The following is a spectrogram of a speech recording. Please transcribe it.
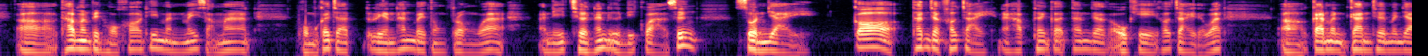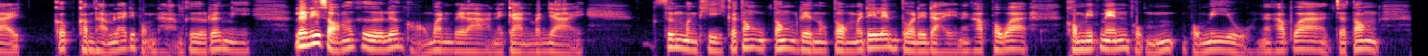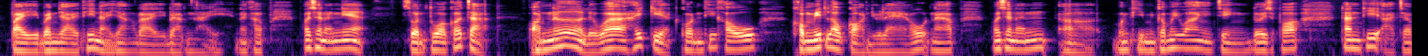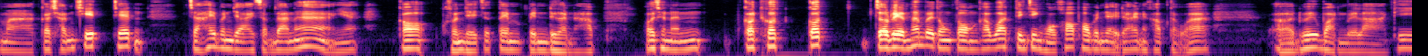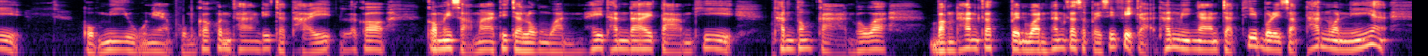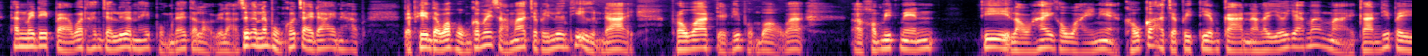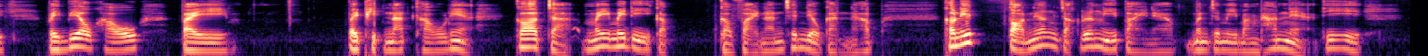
ๆ ถ้ามันเป็นหัวข้อที่มันไม่สามารถ ผมก็จะเรียนท่านไปตรงๆว่า อันนี้เชิญท่านอื่นดีกว่า ซึ่งส่วนใหญ่ก็ท่านจะเข้าใจนะครับ ท่านก็ท่านจะโอเคเข้าใจแต่ว่าการการเชิญบรรยายก็คำถามแรกที่ผมถามคือเรื่องนี้ เรื่องที่ 2 ก็คือเรื่องของวันเวลาในการบรรยาย ซึ่งบางทีก็ต้องต้องเรียนตรงๆ ไม่ได้เล่นตัวใด ๆ นะครับ เพราะว่าcommitment ผมผมมีอยู่นะครับว่าจะต้องไปบรรยายที่ไหนอย่างไรแบบไหนนะครับ เพราะฉะนั้นเนี่ย ส่วนตัวก็จะ honor หรือว่าให้เกียรติคนที่เขา commit เราก่อนอยู่แล้วนะครับ เพราะฉะนั้นบางทีมันก็ไม่ว่างจริง ๆ โดยเฉพาะท่านที่อาจจะมากระชั้นชิด เช่น จะให้บรรยายสัปดาห์หน้าอย่างเงี้ย ก็ส่วนใหญ่จะเต็มเป็นเดือนนะครับ เพราะฉะนั้นก็ก็ก็จะเรียนท่านไปตรงๆครับว่าจริง ๆ หัวข้อพอบรรยายได้นะครับ แต่ว่าด้วยวันเวลาที่ผมมีอยู่เนี่ยผมก็ค่อนข้างที่จะไทแล้วก็ ก็ไม่สามารถที่จะลงวันให้ท่านได้ตามที่ท่านต้องการ เพราะว่าบางท่านก็เป็นวันท่านก็สเปซิฟิกอะ ท่านมีงานจัดที่บริษัทท่านวันนี้ ท่านไม่ได้แปลว่าท่านจะเลื่อนให้ผมได้ตลอดเวลา ซึ่งอันนั้นผมเข้าใจได้นะครับ แต่เพียงแต่ว่าผมก็ไม่สามารถจะไปเลื่อนที่อื่นได้ เพราะว่าอย่างที่ผมบอกว่าคอมมิชเมนต์ที่เราให้เขาไว้เนี่ยเขาก็อาจจะไปเตรียมการอะไรเยอะแยะมากมาย การที่ไปไปเบี้ยวเขาไปไปผิดนัดเขาเนี่ย ก็จะไม่ไม่ดีกับกับฝ่ายนั้นเช่นเดียวกันนะครับ คราวนี้ต่อเนื่องจากเรื่องนี้ไปนะครับ มันจะมีบางท่านเนี่ยที่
